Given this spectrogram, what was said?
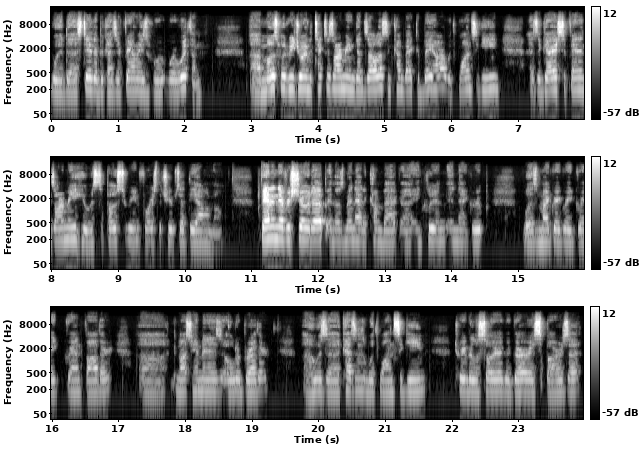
would uh, stay there because their families were, were with them. Uh, most would rejoin the Texas Army in Gonzales and come back to Bexar with Juan Seguin as the guy to Fannin's army who was supposed to reinforce the troops at the Alamo. Fannin never showed up, and those men had to come back. Uh, included in that group was my great great great grandfather, uh, Tomaso Jimenez's older brother, uh, who was a cousin with Juan Seguin, Toribio Lozoya, Gregorio Esparza,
